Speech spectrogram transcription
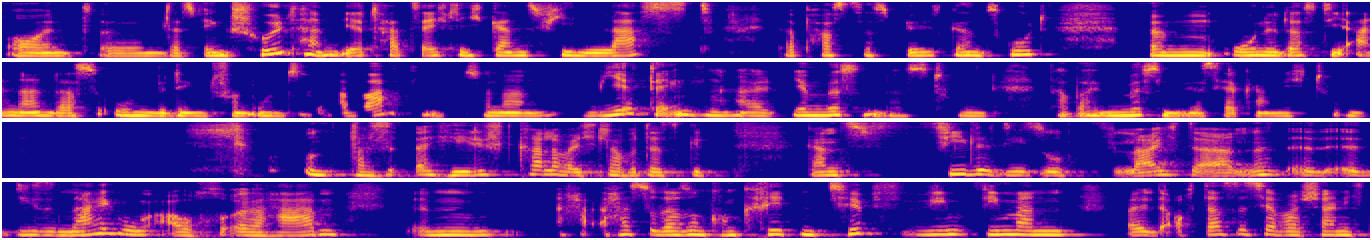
Und ähm, deswegen schultern wir tatsächlich ganz viel Last. Da passt das Bild ganz gut, ähm, ohne dass die anderen das unbedingt von uns erwarten, sondern wir denken halt, wir müssen das tun. Dabei müssen wir es ja gar nicht tun. Und was hilft, Karl? Aber ich glaube, das gibt ganz viele, die so vielleicht da ne, äh, äh, diese Neigung auch äh, haben. Ähm, hast du da so einen konkreten Tipp, wie, wie man, weil auch das ist ja wahrscheinlich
